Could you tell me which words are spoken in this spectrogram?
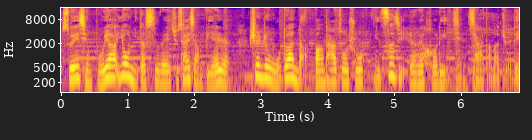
所以请不要用你的思维去猜想别人，甚至武断的帮他做出你自己认为合理且恰当的决定。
